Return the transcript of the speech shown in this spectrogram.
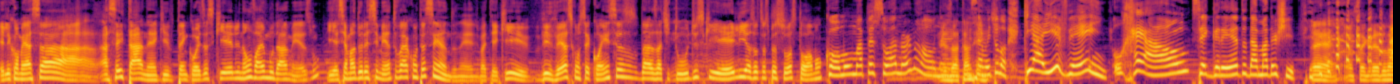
Ele começa a aceitar, né, que tem coisas que ele não vai mudar mesmo. E esse amadurecimento vai acontecendo, né? Ele vai ter que viver as consequências das atitudes que ele e as outras pessoas tomam. Como uma pessoa normal, né? Exatamente. Isso é muito louco. Que aí vem o real segredo da Mothership. É, é o segredo da,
